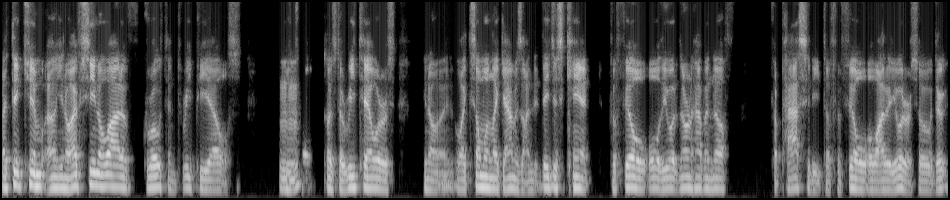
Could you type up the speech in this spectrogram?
I think Kim, uh, you know, I've seen a lot of growth in 3PLs mm-hmm. because the retailers, you know, like someone like Amazon, they just can't fulfill all the orders. They don't have enough capacity to fulfill a lot of the orders. So there,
